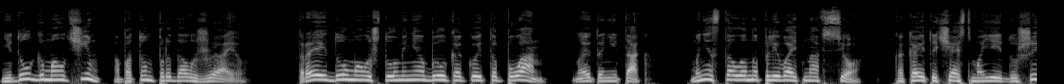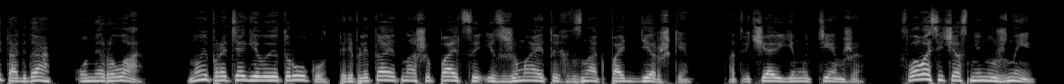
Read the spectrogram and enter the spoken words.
Недолго молчим, а потом продолжаю. Трей думал, что у меня был какой-то план, но это не так. Мне стало наплевать на все. Какая-то часть моей души тогда умерла. Но и протягивает руку, переплетает наши пальцы и сжимает их в знак поддержки. Отвечаю ему тем же. Слова сейчас не нужны,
